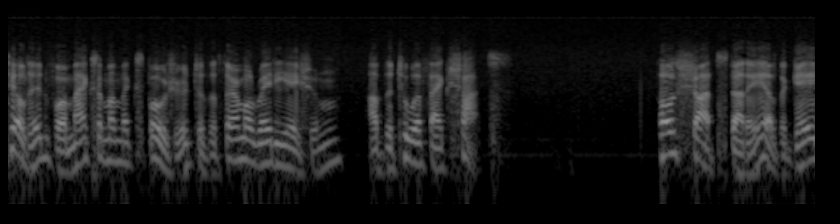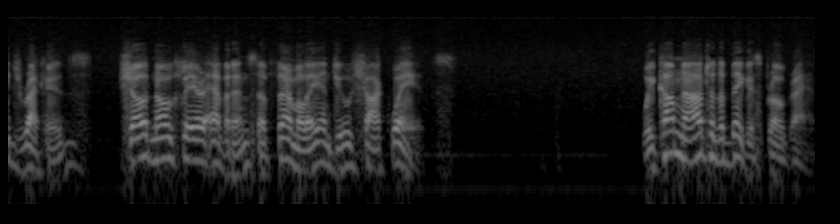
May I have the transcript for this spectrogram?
tilted for maximum exposure to the thermal radiation of the two effect shots. Post-shot study of the gauge records showed no clear evidence of thermally induced shock waves. We come now to the biggest program,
